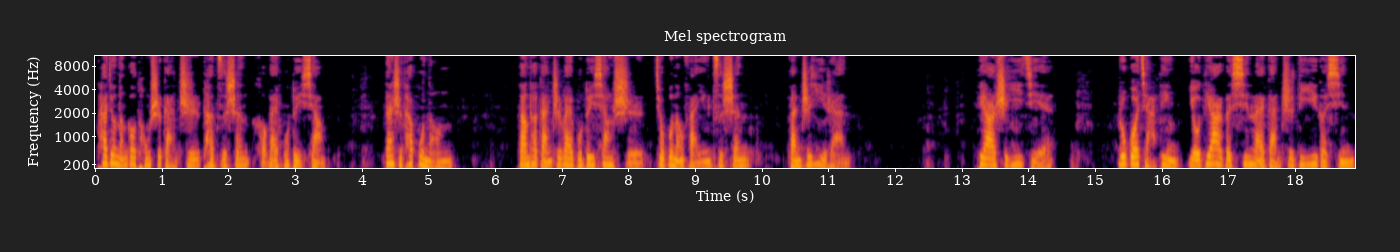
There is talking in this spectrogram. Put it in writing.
它就能够同时感知它自身和外部对象，但是它不能。当它感知外部对象时，就不能反映自身。反之亦然。第二十一节，如果假定有第二个心来感知第一个心，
